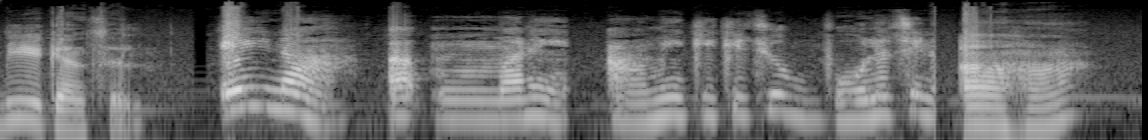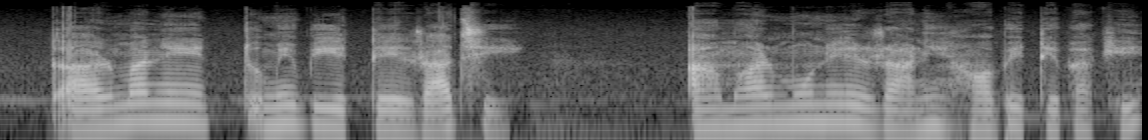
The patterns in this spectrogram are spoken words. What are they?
বিয়ে ক্যান্সেল। এই না মানে আমি কি কিছু বলেছি আহা তার মানে তুমি বিয়েতে রাজি? আমার মনের রানী হবে তে পাখি?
